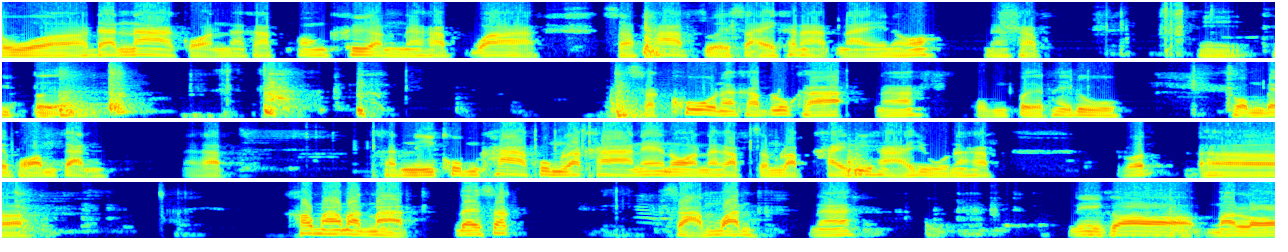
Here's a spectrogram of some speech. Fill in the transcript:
ตัวด้านหน้าก่อนนะครับ ห้องเครื่องนะครับ ว่าสภาพสวยใสขนาดไหนเนาะนะครับนี่ที่เปิด สักครู่นะครับ ลูกค้านะ ผมเปิดให้ดู ชมไปพร้อมกันนะครับคันนี้คุ้มค่าคุ้มราคาแน่นอนนะครับสำหรับใครที่หาอยู่นะครับรถเอ่อเข้ามาหมาดๆได้สักสามวันนะ นี่ก็มารอ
